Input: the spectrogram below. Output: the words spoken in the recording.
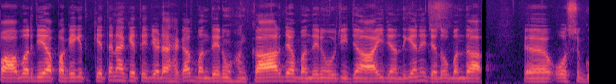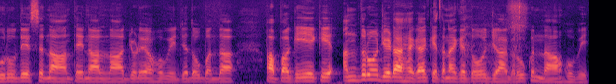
ਪਾਵਰ ਜੇ ਆਪਾਂ ਕਿਤੇ ਨਾ ਕਿਤੇ ਜਿਹੜਾ ਹੈਗਾ ਬੰਦੇ ਨੂੰ ਹੰਕਾਰ ਜਾਂ ਬੰਦੇ ਨੂੰ ਉਹ ਚੀਜ਼ਾਂ ਆ ਹੀ ਜਾਂਦੀਆਂ ਨੇ। ਜਦੋਂ ਬੰਦਾ ਉਸ ਗੁਰੂ ਦੇ ਸਿਧਾਂਤ ਦੇ ਨਾਲ ਨਾ ਜੁੜਿਆ ਹੋਵੇ, ਜਦੋਂ ਬੰਦਾ ਆਪਾਂ ਕਹੀਏ ਕਿ ਅੰਦਰੋਂ ਜਿਹੜਾ ਹੈਗਾ ਕਿਤੇ ਨਾ ਕਿਤੇ ਉਹ ਜਾਗਰੂਕ ਨਾ ਹੋਵੇ।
